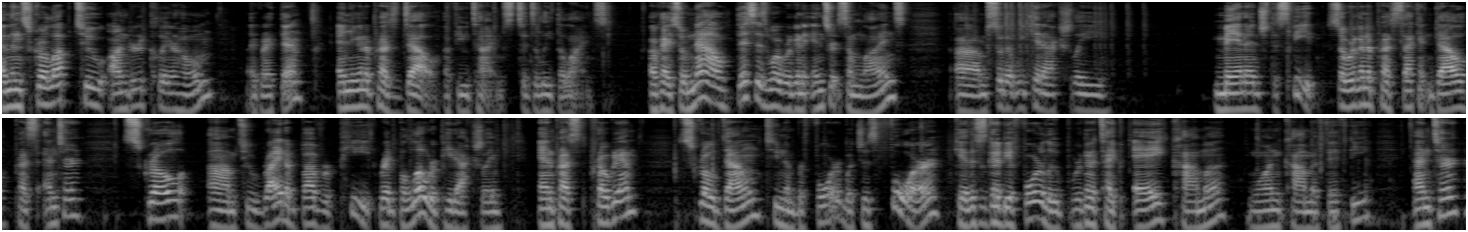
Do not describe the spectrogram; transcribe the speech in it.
And then scroll up to under clear home, like right there, and you're going to press del a few times to delete the lines. Okay, so now this is where we're going to insert some lines um, so that we can actually manage the speed. So we're going to press second del, press enter, scroll um, to right above repeat, right below repeat actually, and press program. Scroll down to number four, which is four. Okay, this is going to be a for loop. We're going to type a comma 1 comma 50, enter,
